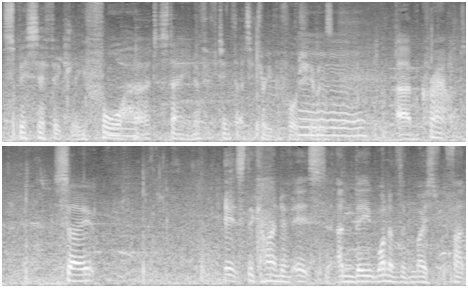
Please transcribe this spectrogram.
specifically for her to stay in in 1533 before she was um, crowned. So it's the kind of it's and the one of the most fun,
